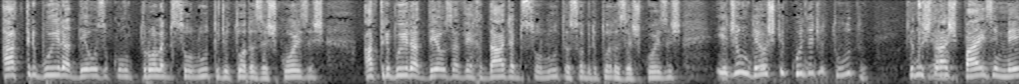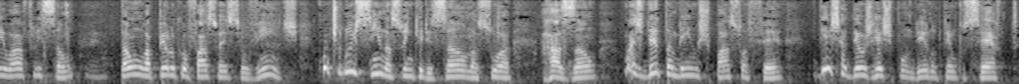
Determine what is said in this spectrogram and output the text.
a atribuir a Deus o controle absoluto de todas as coisas, atribuir a Deus a verdade absoluta sobre todas as coisas e de um Deus que cuida de tudo, que nos é. traz paz em meio à aflição. É. Então, o apelo que eu faço a esse ouvinte, continue sim na sua inquirição, na sua razão, mas dê também um espaço à fé Deixa Deus responder no tempo certo.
